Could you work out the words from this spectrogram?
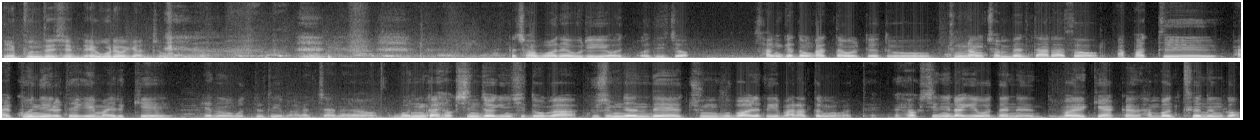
예쁜 대신 내구력이 안 좋은 거. 저번에 우리 어, 어디죠? 상계동 갔다 올 때도 중랑천변 따라서 아파트 발코니를 되게 막 이렇게 해놓은 곳들 되게 많았잖아요. 뭔가 혁신적인 시도가 90년대 중후반에 되게 많았던 것 같아. 그러니까 혁신이라기보다는 막 이렇게 약간 한번 트는 거?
